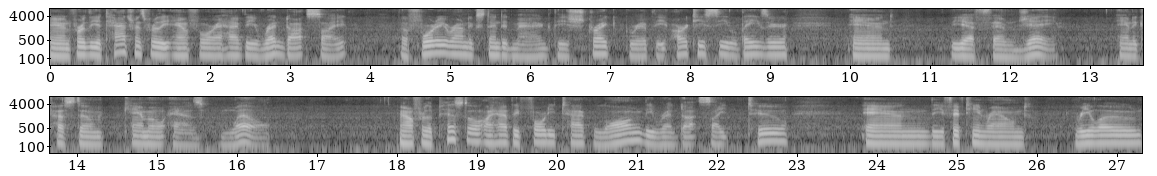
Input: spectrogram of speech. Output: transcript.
and for the attachments for the M4, I have the red dot sight, the 40 round extended mag, the strike grip, the RTC laser, and the FMJ, and a custom camo as well. Now for the pistol, I have the 40 tac long, the red dot sight 2, and the 15 round reload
